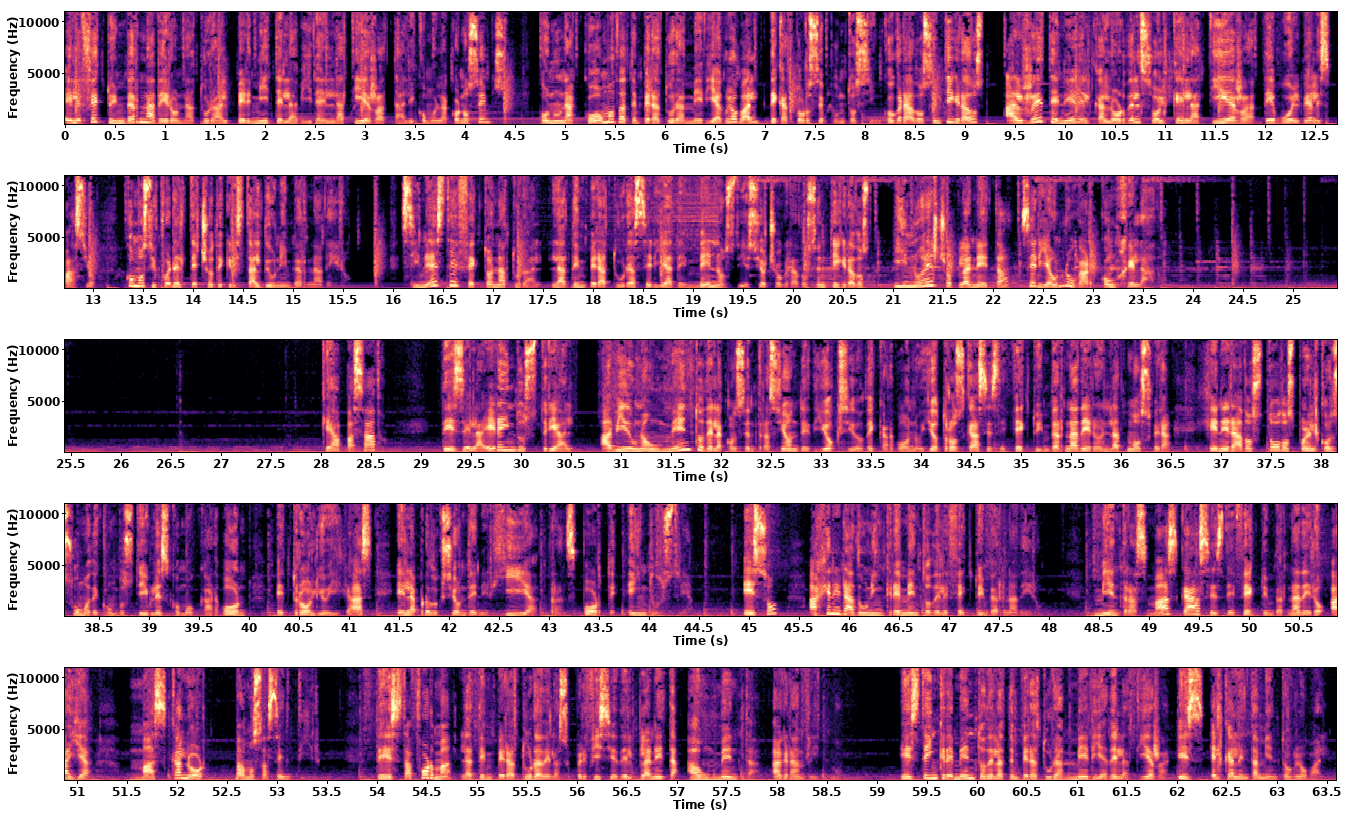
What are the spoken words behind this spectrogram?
El efecto invernadero natural permite la vida en la Tierra tal y como la conocemos, con una cómoda temperatura media global de 14.5 grados centígrados al retener el calor del Sol que la Tierra devuelve al espacio como si fuera el techo de cristal de un invernadero. Sin este efecto natural, la temperatura sería de menos 18 grados centígrados y nuestro planeta sería un lugar congelado. ¿Qué ha pasado? Desde la era industrial ha habido un aumento de la concentración de dióxido de carbono y otros gases de efecto invernadero en la atmósfera, generados todos por el consumo de combustibles como carbón, petróleo y gas en la producción de energía, transporte e industria. Eso ha generado un incremento del efecto invernadero. Mientras más gases de efecto invernadero haya, más calor vamos a sentir. De esta forma, la temperatura de la superficie del planeta aumenta a gran ritmo. Este incremento de la temperatura media de la Tierra es el calentamiento global.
